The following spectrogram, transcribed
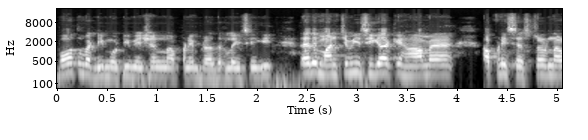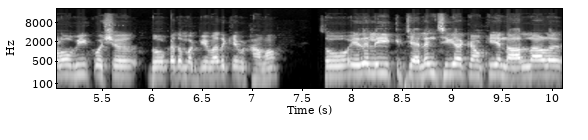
ਬਹੁਤ ਵੱਡੀ ਮੋਟੀਵੇਸ਼ਨ ਆਪਣੇ ਬ੍ਰਦਰ ਲਈ ਸੀਗੀ। ਤਾਂ ਇਹਦੇ ਮਨ 'ਚ ਵੀ ਸੀਗਾ ਕਿ ਹਾਂ, ਮੈਂ ਆਪਣੀ ਸਿਸਟਰ ਨਾਲੋਂ ਵੀ ਕੁਝ ਦੋ ਕਦਮ ਅੱਗੇ ਵੱਧ ਕੇ ਵਿਖਾਵਾਂ। ਸੋ ਇਹਦੇ ਲਈ ਇੱਕ ਚੈਲੰਜ ਸੀਗਾ ਕਿਉਂਕਿ ਇਹ ਨਾਲ ਨਾਲ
